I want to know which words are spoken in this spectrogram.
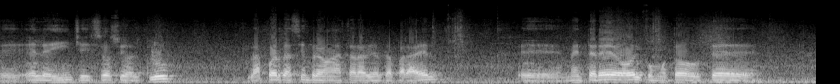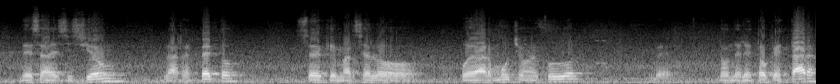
Eh, él es hincha y socio del club. Las puertas siempre van a estar abiertas para él. Eh, me enteré hoy, como todos ustedes, de esa decisión. La respeto. Sé que Marcelo puede dar mucho en el fútbol, donde le toque estar,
